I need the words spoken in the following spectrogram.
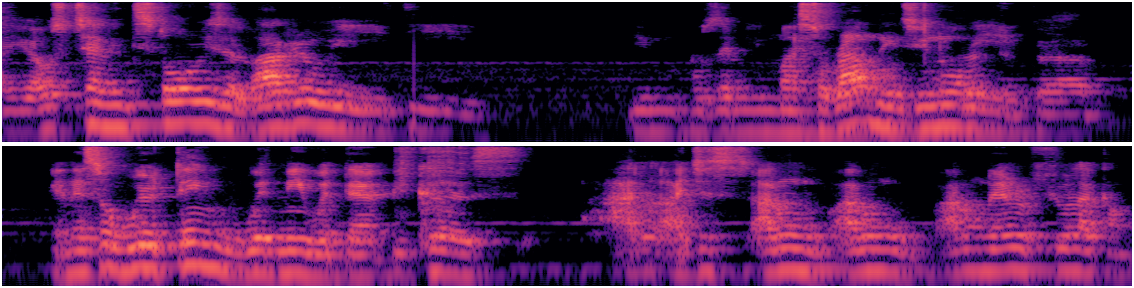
I was telling stories del barrio y, y, y pues mi, my surroundings, you know? Y, and it's a weird thing with me with that because I, I just I don't I don't I don't ever feel like I'm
